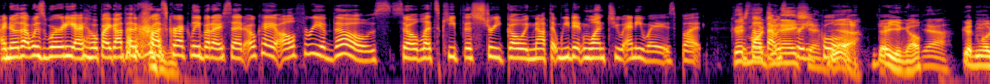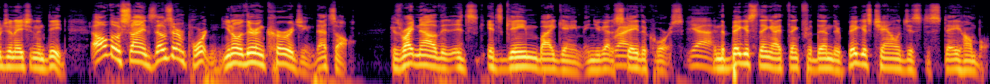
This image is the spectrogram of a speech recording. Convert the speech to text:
I know that was wordy. I hope I got that across correctly, but I said, okay, all three of those. So let's keep this streak going. Not that we didn't want to, anyways, but good just thought that was pretty mogination. cool. Yeah, there you go. Yeah. Good mogenation indeed. All those signs, those are important. You know, they're encouraging. That's all. Because right now that it's it's game by game, and you got to stay the course. Yeah. And the biggest thing I think for them, their biggest challenge is to stay humble.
